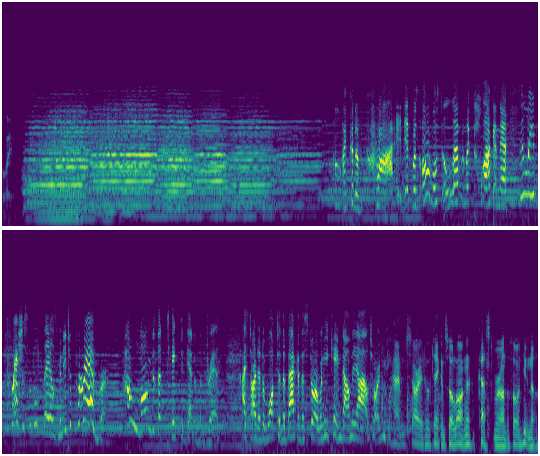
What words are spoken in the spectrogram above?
for you. Oh, I could have cried. It was almost 11 o'clock, and that silly, precious little salesman, he took forever. How long does it take to get an address? I started to walk to the back of the store when he came down the aisle toward me. Oh, I'm sorry to have taken so long. A customer on the phone, you know.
